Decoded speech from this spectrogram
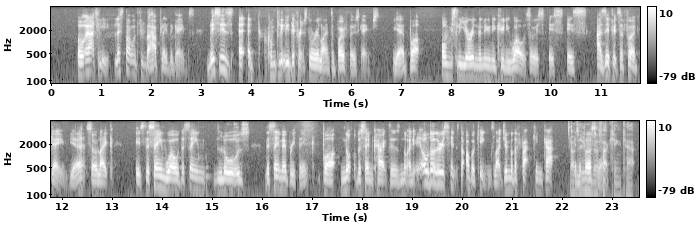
Oh, actually, let's start with people that have played the games. This is a, a completely different storyline to both those games. Yeah, but obviously you're in the Ni No Kuni world, so it's it's it's as if it's a third game. Yeah, so like it's the same world, the same laws, the same everything, but not the same characters. Not any. Although there is hints to other kings, like do you remember the fat King Cat I in the first remember the. Fat King Cat.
